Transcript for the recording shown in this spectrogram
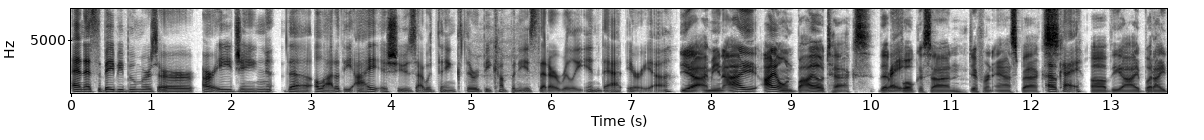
And as the baby boomers are are aging, the a lot of the eye issues, I would think there would be companies that are really in that area. Yeah, I mean, I I own biotechs that Right. focus on different aspects Okay. of the eye, but I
